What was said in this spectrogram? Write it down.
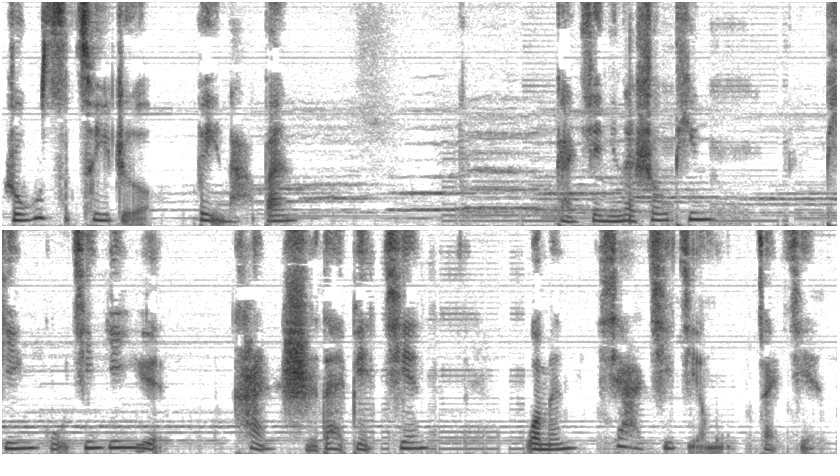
如此摧折，为哪般？感谢您的收听，品古今音乐，看时代变迁。我们下期节目再见。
